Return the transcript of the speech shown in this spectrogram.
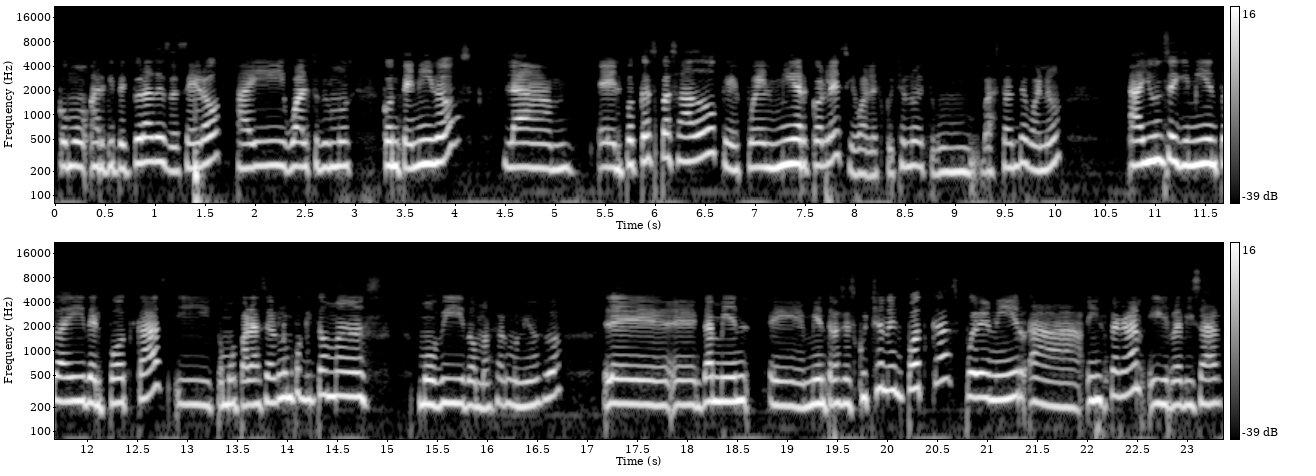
como Arquitectura desde cero. Ahí igual subimos contenidos. La, el podcast pasado, que fue el miércoles, igual escúchenlo, estuvo bastante bueno hay un seguimiento ahí del podcast y como para hacerlo un poquito más movido, más armonioso, le, eh, también eh, mientras escuchan el podcast pueden ir a Instagram y revisar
